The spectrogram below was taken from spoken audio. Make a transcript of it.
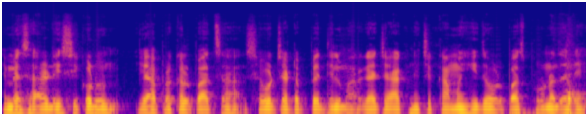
एम एस आर डी सीकडून या प्रकल्पाचा शेवटच्या टप्प्यातील मार्गाच्या आखणीचे कामही जवळपास पूर्ण झाले. आहे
